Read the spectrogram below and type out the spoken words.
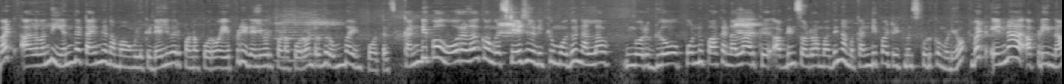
but அதை வந்து எந்த டைமில் நம்ம அவங்களுக்கு டெலிவர் பண்ண போகிறோம் எப்படி டெலிவர் பண்ண போகிறோன்றது ரொம்ப இம்பார்ட்டன்ஸ் கண்டிப்பாக ஓரளவுக்கு அவங்க ஸ்டேஜில் நிற்கும் போது நல்லா ஒரு க்ளோ பொண்ணு பார்க்க நல்லா இருக்கு அப்படின்னு சொல்கிற மாதிரி நம்ம கண்டிப்பாக ட்ரீட்மெண்ட்ஸ் கொடுக்க முடியும். பட் என்ன அப்படின்னா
